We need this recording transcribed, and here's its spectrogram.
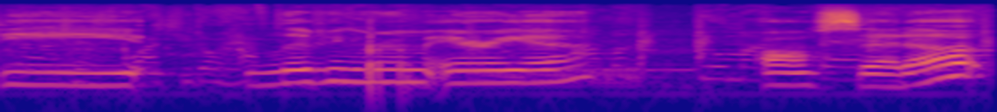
the living room area all set up.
